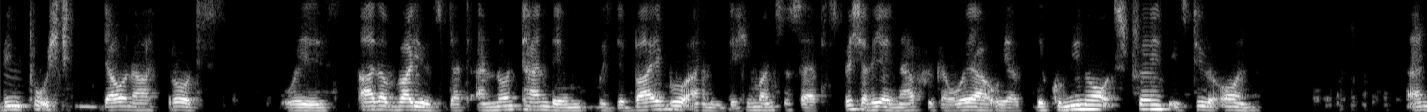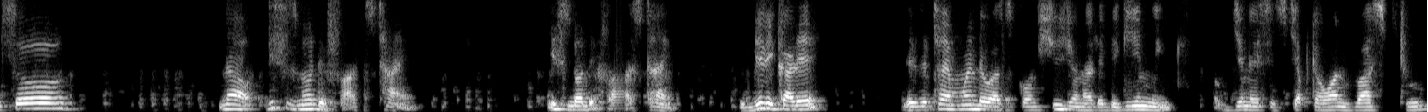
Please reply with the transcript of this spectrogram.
being pushed down our throats with other values that are not tandem with the Bible and with the human society, especially here in Africa, where we have the communal strength is still on. And so now this is not the first time. This is not the first time. Biblically, there's a time when there was confusion at the beginning of Genesis chapter 1, verse 2.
